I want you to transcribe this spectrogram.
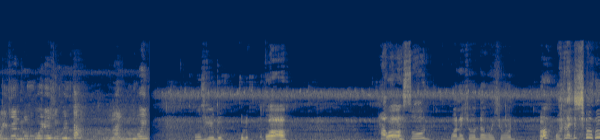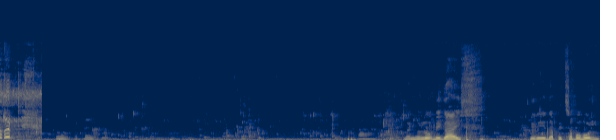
Palit tayo glumboy na 50. Nga glumboy. Oh, sige, duk, kulik, kuha ah. Ha, Wa. wala sud. Wala sud daw, wala sud. Ha? Wala sud. Manulo mi guys. Diri dapit sa buhol.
